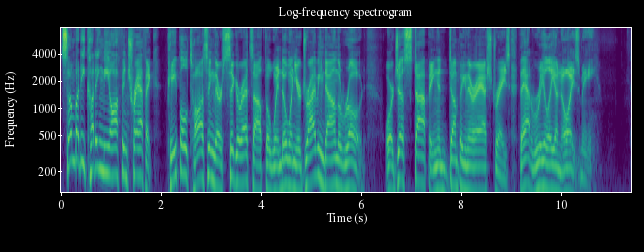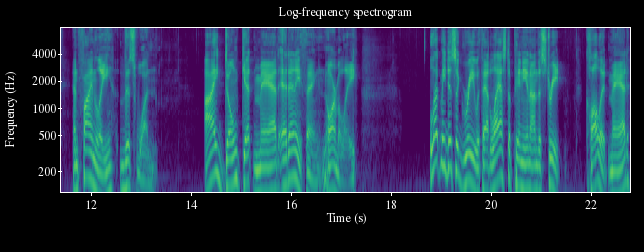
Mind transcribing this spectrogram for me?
Somebody cutting me off in traffic. People tossing their cigarettes out the window when you're driving down the road. Or just stopping and dumping their ashtrays. That really annoys me. And finally, this one. I don't get mad at anything, normally. Let me disagree with that last opinion on the street. Call it mad,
